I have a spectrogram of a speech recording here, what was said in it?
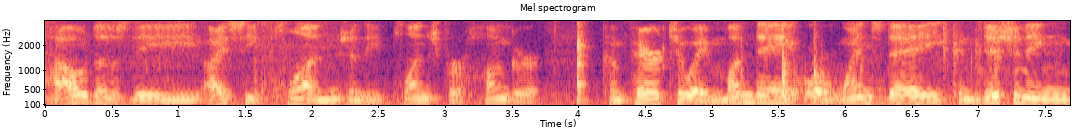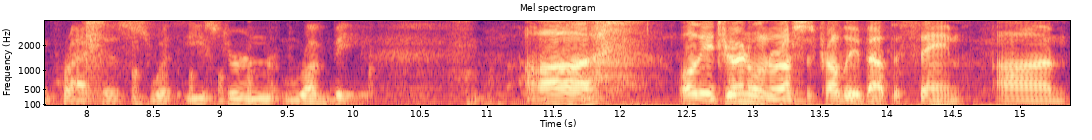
how does the icy plunge and the plunge for hunger compare to a Monday or Wednesday conditioning practice with Eastern Rugby? Uh, well, the adrenaline rush is probably about the same. Um,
